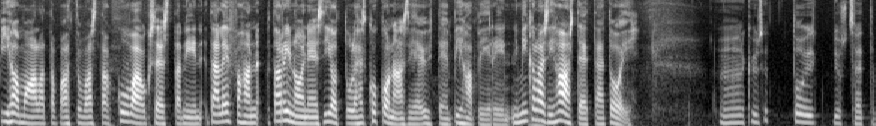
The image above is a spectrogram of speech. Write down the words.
pihamaalla tapahtuvasta kuvauksesta, niin tämä leffahan tarinoineen sijoittuu lähes kokonaan siihen yhteen pihapiiriin. Niin minkälaisia haasteita tämä toi? Öö, kyllä se toi just se, että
